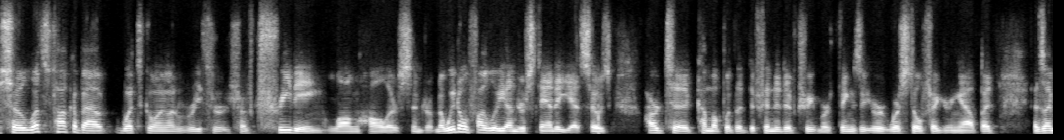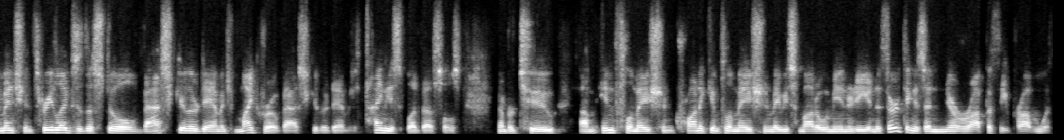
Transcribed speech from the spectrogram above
So let's talk about what's going on research of treating long hauler syndrome. Now we don't fully understand it yet, so it's hard to come up with a definitive treatment or things that we're still figuring out. But as I mentioned, three legs of the stool, vascular damage, microvascular damage, tiniest blood vessels. Number two, um, inflammation, chronic inflammation, maybe some autoimmunity. And the third thing is a neuropathy problem with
